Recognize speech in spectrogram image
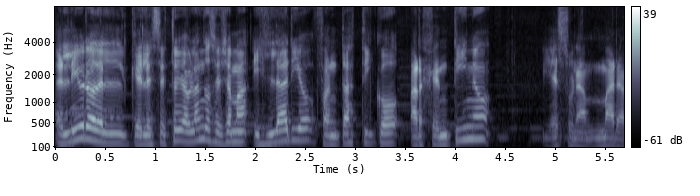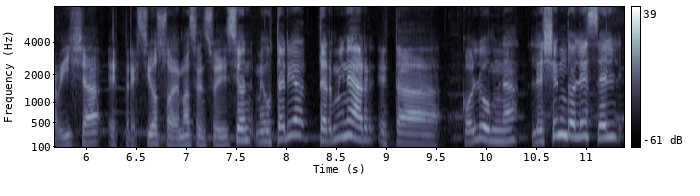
El libro del que les estoy hablando se llama Islario Fantástico Argentino y es una maravilla, es precioso además en su edición. Me gustaría terminar esta columna leyéndoles el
